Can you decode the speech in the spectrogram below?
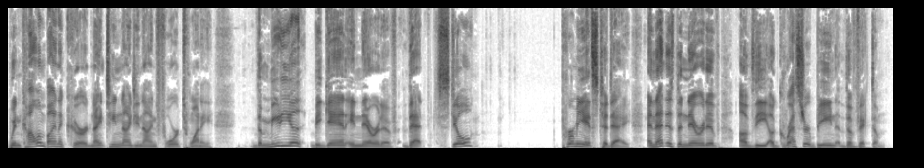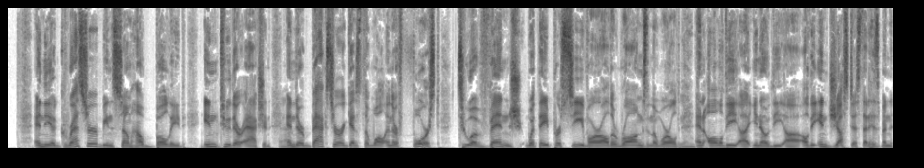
When Columbine occurred, 1999 420, the media began a narrative that still permeates today, and that is the narrative of the aggressor being the victim. And the aggressor being somehow bullied into their action, and their backs are against the wall, and they're forced to avenge what they perceive are all the wrongs in the world, and all the uh, you know the uh, all the injustice that has been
